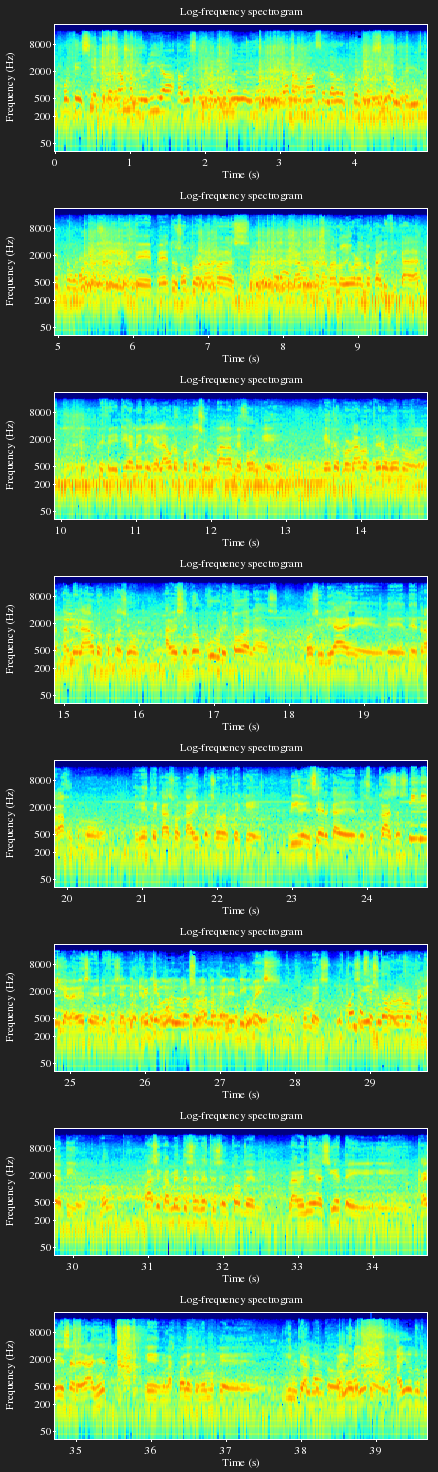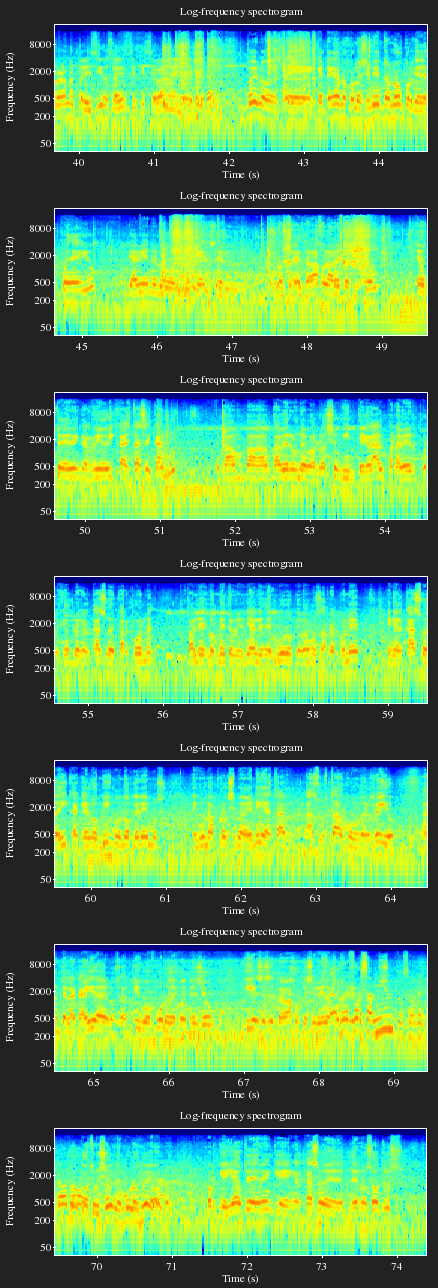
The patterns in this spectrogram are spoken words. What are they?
Porque decía que la gran mayoría, a veces algunos de ellos dijeron que ganan más en la agroexportación en este programa. Bueno, sí, este, pero estos son programas, digamos, para mano de obra no calificada. Definitivamente que la agroexportación paga mejor que, que estos programas, pero bueno, también la agroexportación a veces no cubre todas las posibilidades de, de- de trabajo, como en este caso acá hay personas pues que viven cerca de, de sus casas y a la vez se benefician. ¿Qué este tiempo de duración programa. es paliativo? Un mes, un mes. ¿Y cuántos sí, es un sectores? programa paliativo, ¿no? Básicamente es en este sector de la avenida 7 y, y calles aledañas en las cuales tenemos que limpiar Retirar. todo, ¿Hay, hay hay otros programas parecidos a este que se van a implementar? Bueno, este, que tengan los conocimientos no, porque después de ello ya viene lo, lo que es el, el trabajo de la reconstrucción. Ya ustedes ven que el río Ica está secando. Va, va- va a haber una evaluación integral para ver, por ejemplo, en el caso de Parcona, cuáles los metros lineales de muro que vamos a reponer. En el caso de Ica, que es lo mismo, no queremos en una próxima avenida estar asustados con el río ante la caída de los antiguos muros de contención. Y ese es el trabajo que se viene a posteriori. Reforzamiento sobre todo. No, construcción de muros nuevos, ¿no? Porque ya ustedes ven que en el caso de, de nosotros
